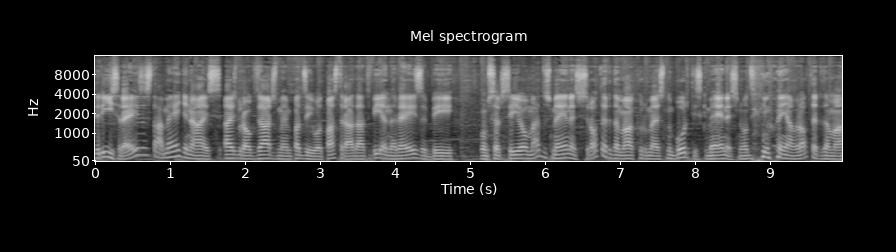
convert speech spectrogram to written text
trīs reizes tā mēģinājis aizbraukt uz ārzemēm, padzīvot, pastrādāt. Viena reize bija mums ar sievu medus mēnesis Rotterdamā, kur mēs nu, burtiski mēnesi nodzīvojām Rotterdamā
